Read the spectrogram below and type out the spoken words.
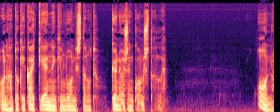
Onhan toki kaikki ennenkin luonnistanut Könösen konstalle. On,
